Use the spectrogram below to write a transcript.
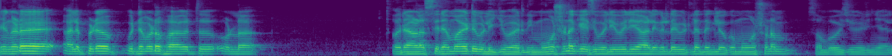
ഞങ്ങളുടെ ആലപ്പുഴ പുന്നമട ഭാഗത്ത് ഉള്ള ഒരാളെ സ്ഥിരമായിട്ട് വിളിക്കുമായിരുന്നു. ഈ മോഷണ കേസ് വലിയ വലിയ ആളുകളുടെ വീട്ടിൽ എന്തെങ്കിലുമൊക്കെ മോഷണം സംഭവിച്ചു കഴിഞ്ഞാൽ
